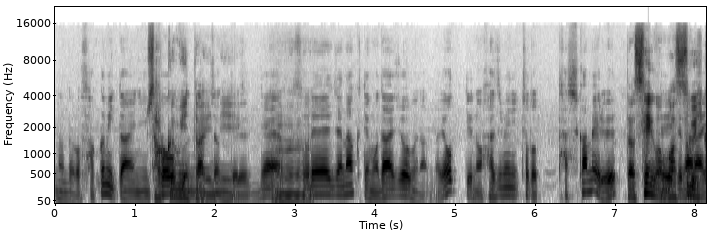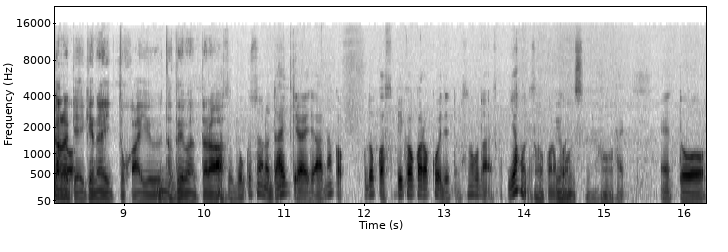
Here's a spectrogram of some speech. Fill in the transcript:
なんだろう柵みたいに恐怖に。なっちゃってるんで、うん。それじゃなくても大丈夫なんだよっていうのを初めにちょっと確かめるだから線はまっすぐ引かなきゃいけないとかいう、例えばだったら。僕そういうの大嫌いであなんかどっかスピーカーから声出てもそんなことないですかイヤホンですかこの声イヤホンですね。はい。はい、えっと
